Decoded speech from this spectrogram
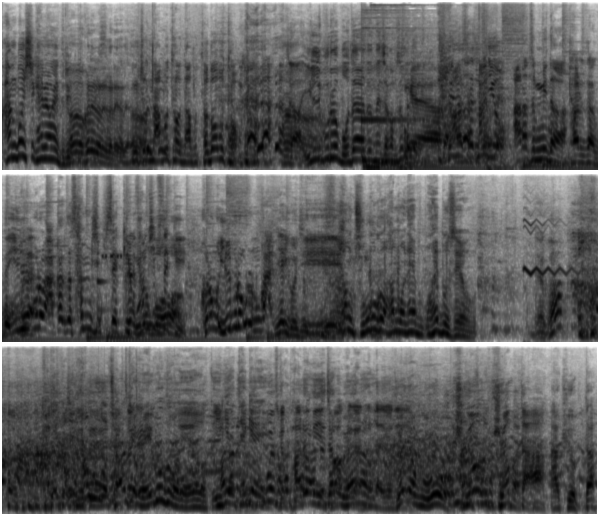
한 분씩 해명해 드릴게요. 어, 그래 그래 그래 그래. 저 나부터 나부터. 너부터. 자, 일부러 못 알아듣는 척하면서 아니요. 알아듭니다. 다르다고. 근데 일부러 아까 그 30세끼 이런 30 새끼. 거 그런 거 일부러 그러는 거 아니야 이거지. 형 중국어 한번 해, 해보세요. 내가? 한국어 저한테 외국어예요. 이게 되게 그러니까 발음이 정확하게 안 된다 이거지. 왜냐고? 귀여, 귀엽다. 아 귀엽다.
